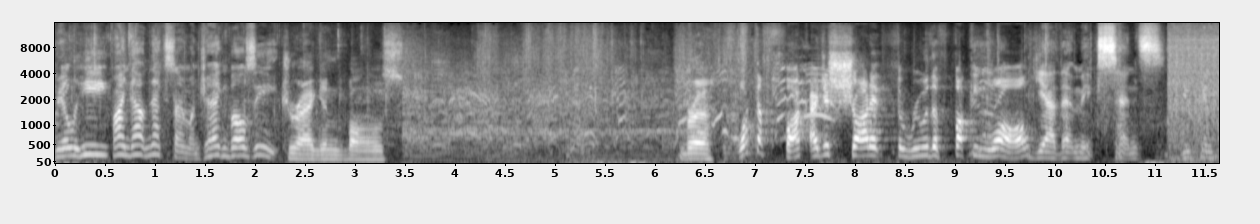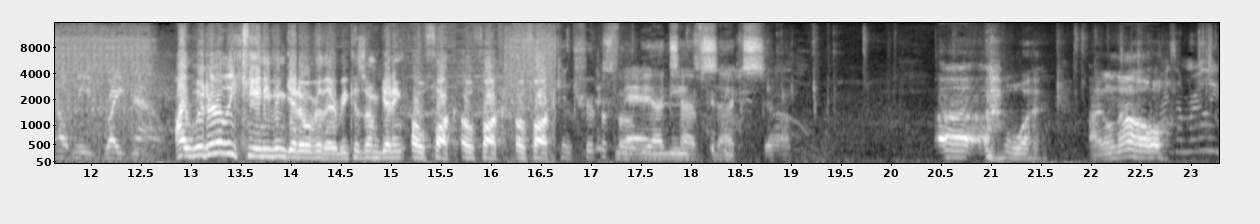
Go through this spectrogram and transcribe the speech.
will he? Find out next time on Dragon Ball Z. Dragon Balls. Bruh. What the fuck? I just shot it through the fucking wall. Yeah, that makes sense. You can help me right now. I literally can't even get over there because I'm getting- Oh fuck, oh fuck, oh fuck. Can This man trypophobiacs have sex? stopped. Uh, what? I don't know. Guys, I'm really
